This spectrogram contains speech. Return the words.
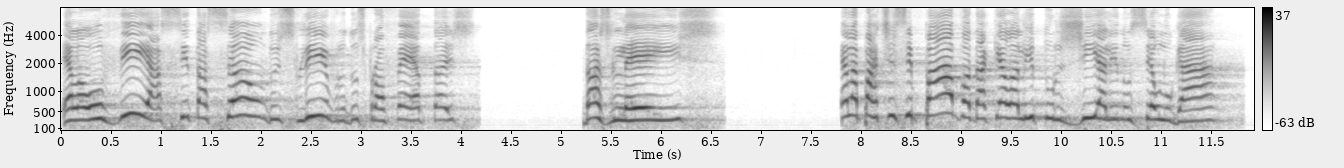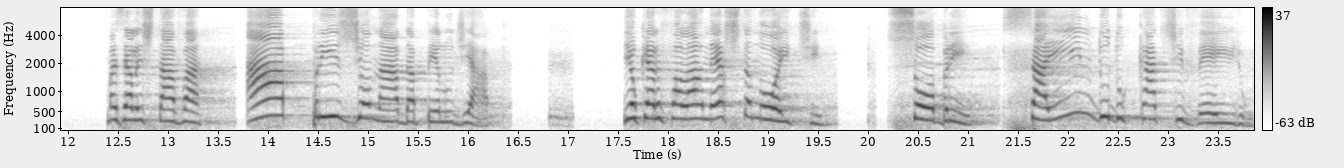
ela ouvia a citação dos livros dos profetas, das leis, ela participava daquela liturgia ali no seu lugar, mas ela estava aprisionada pelo diabo. E eu quero falar nesta noite sobre saindo do cativeiro.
